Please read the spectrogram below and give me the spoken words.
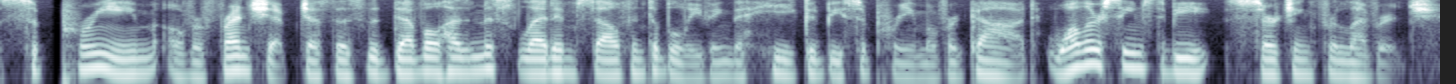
supreme over friendship, just as the devil has misled himself into believing that he could be supreme over God. Waller seems to be searching for leverage.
